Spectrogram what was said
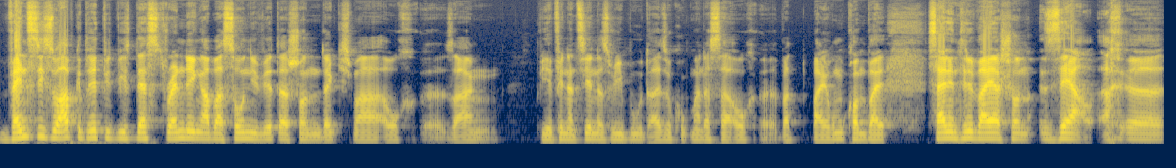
wenn es nicht so abgedreht wird wie Death Stranding, aber Sony wird da schon, denke ich mal, auch äh, sagen, wir finanzieren das Reboot, also guck mal, dass da auch äh, was bei rumkommt, weil Silent Hill war ja schon sehr, ach, äh,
